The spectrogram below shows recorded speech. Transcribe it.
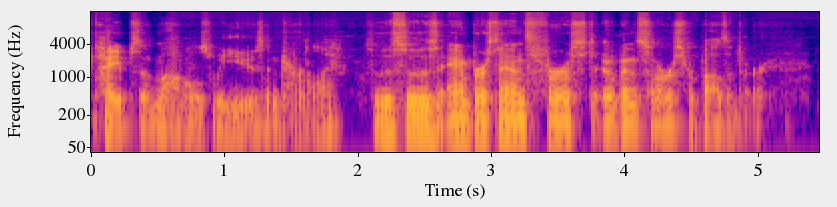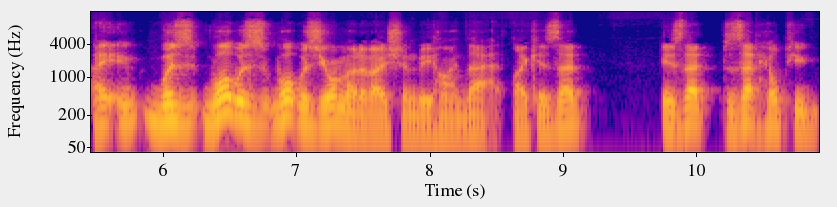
types of models we use internally. So this is ampersand's first open source repository. I was what was what was your motivation behind that? Like, is that is that does that help you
